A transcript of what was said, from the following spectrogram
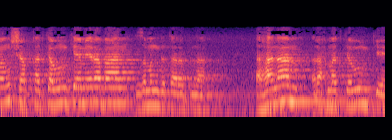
من شفقت کوونکې مهربان زمنګ د طرفنا حنان، رحمت کوونکی،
